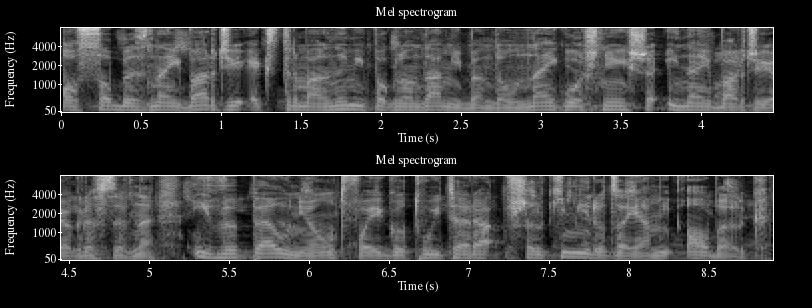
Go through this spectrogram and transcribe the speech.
Osoby z najbardziej ekstremalnymi poglądami będą najgłośniejsze i najbardziej agresywne i wypełnią twojego Twittera wszelkimi rodzajami obelg.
